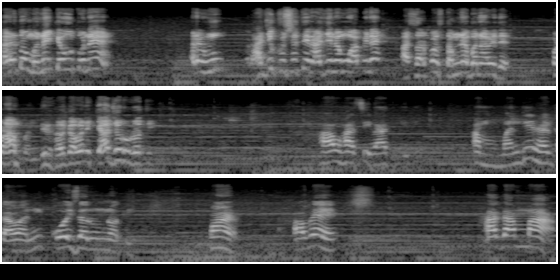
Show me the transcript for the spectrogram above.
અરે તો મને કેવું તું ને? અરે હું રાજી ખુશીથી રાજીનામું આપીને આ સરપંચ તમને બનાવી દે. પણ આ મંદિર હળગાવવાની ક્યાં જરૂર હતી? હાવ હાસી વાત કીધી. આ મંદિર હળગાવવાની કોઈ જરૂર નહોતી. પણ હવે આ ગામમાં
